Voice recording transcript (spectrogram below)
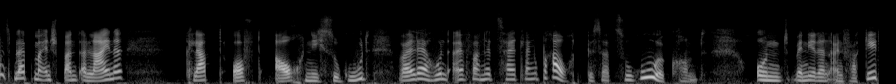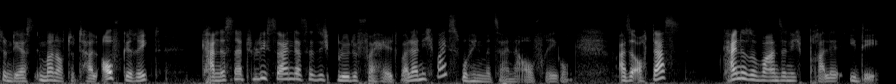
jetzt bleibt mal entspannt alleine klappt oft auch nicht so gut, weil der Hund einfach eine Zeit lang braucht, bis er zur Ruhe kommt. Und wenn ihr dann einfach geht und der ist immer noch total aufgeregt, kann es natürlich sein, dass er sich blöde verhält, weil er nicht weiß, wohin mit seiner Aufregung. Also auch das keine so wahnsinnig pralle Idee.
